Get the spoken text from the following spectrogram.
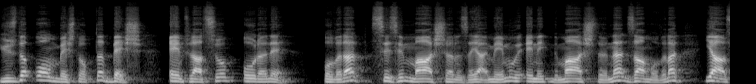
%15.5 enflasyon oranı olarak sizin maaşlarınıza yani memur ve emekli maaşlarına zam olarak yansıyor.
